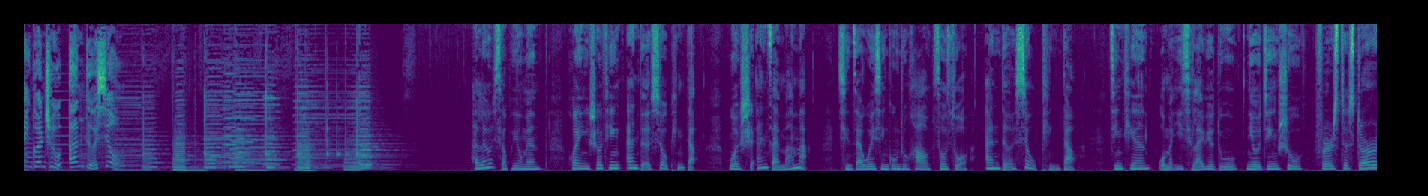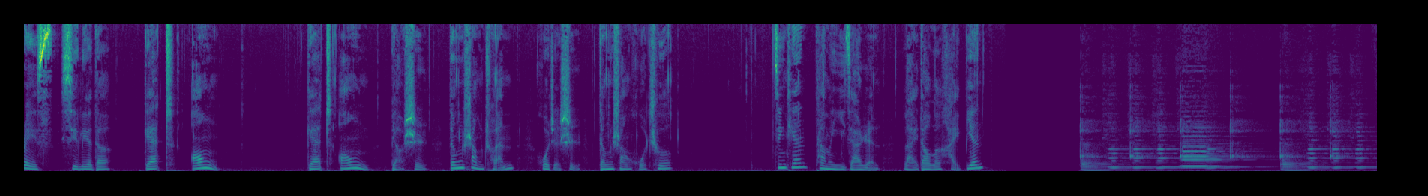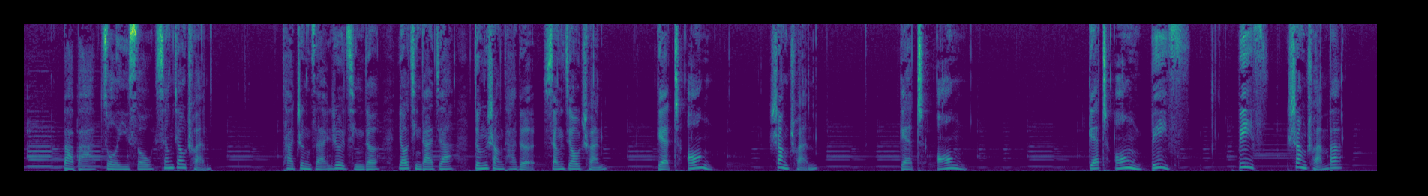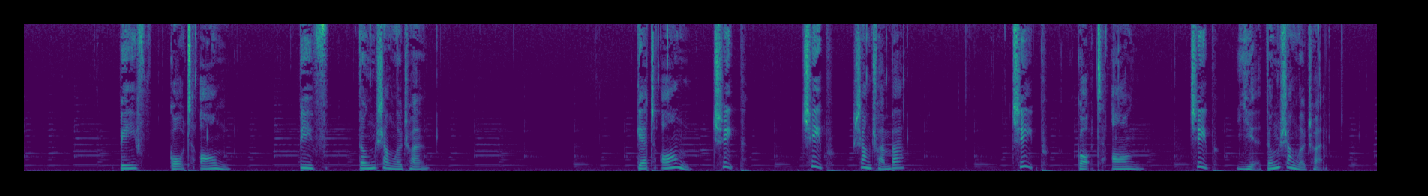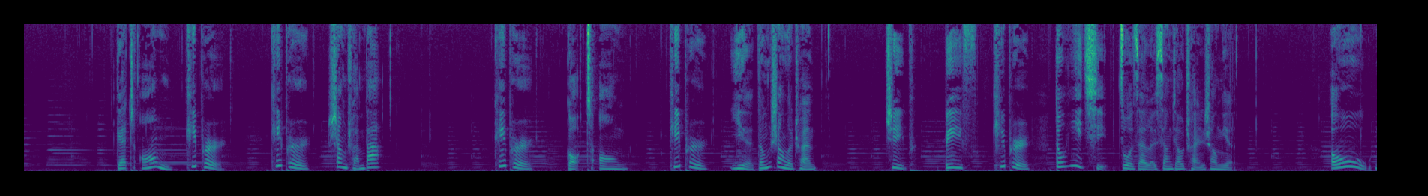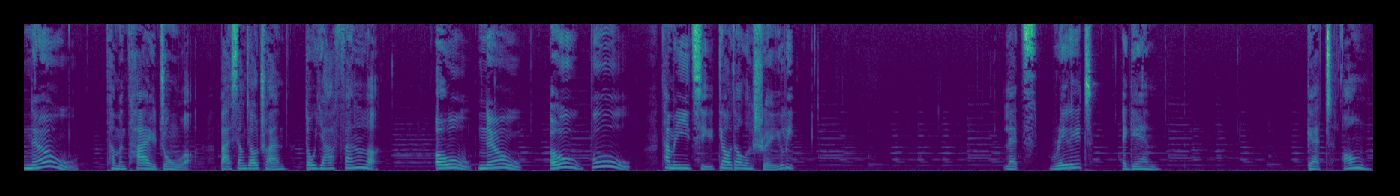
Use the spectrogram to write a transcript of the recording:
欢迎关注安德秀。Hello，小朋友们，欢迎收听安德秀频道，我是安仔妈妈，请在微信公众号搜索“安德秀频道”。今天我们一起来阅读牛津树 First Stories 系列的 Get On。Get On 表示登上船，或者是登上火车。今天他们一家人来到了海边。爸爸坐了一艘香蕉船，他正在热情的邀请大家登上他的香蕉船。Get on，上船。Get on，Get on beef，beef 上船吧。Beef got on，beef 登上了船。Get on, Chip, Chip. 上船吧。Chip. Got on, Chip. Get on, Kipper, Kipper. 上船吧。Kipper. Got on, Kipper. Chip, Biff, Kipper. 都一起坐在了橡胶船上面。Oh no! 它们太重了，把香蕉船都压翻了。Oh no！哦不！它们一起掉到了水里。Let's oh, read it again. Get on.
